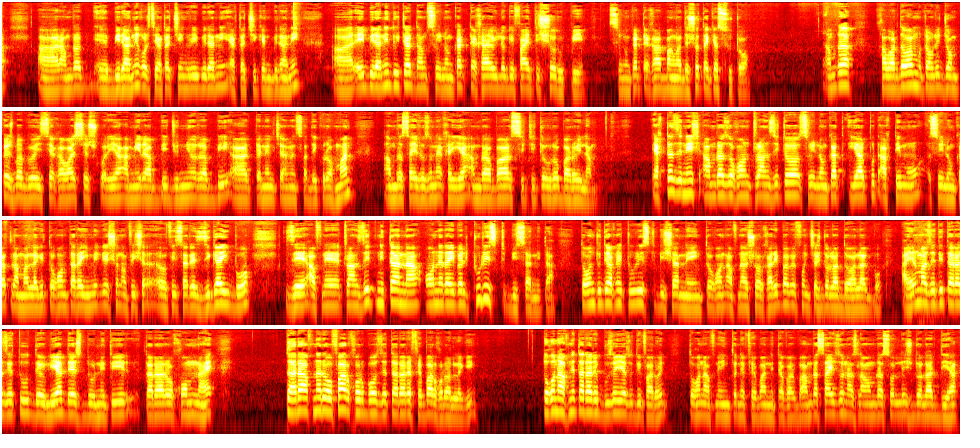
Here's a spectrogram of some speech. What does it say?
আর আমরা বিরিয়ানি করছি, একটা চিংড়ি বিরিয়ানি, একটা চিকেন বিরিয়ানি। আর এই বিরিয়ানি দুইটার দাম শ্রীলঙ্কার টেকা হইল কি পঁয়ত্রিশশো রুপি। শ্রীলঙ্কার টেকা বাংলাদেশও থেকে ছুটো। আমরা খাবার দাবার মোটামুটি জম্পেশভাবে হয়েছে খাওয়া শেষ করিয়া আমি রাব্বি জুনিয়র রাব্বি আর প্যানেল চেয়ারম্যান সাদিকুর রহমান। আমরা চাইরজনে খাইয়া আমরা আবার সিটি ট্যুরও বারইলাম। একটা জিনিস, আমরা যখন ট্রানজিটও শ্রীলঙ্কাত এয়ারপোর্ট আখটিমু শ্রীলঙ্কাত লামার লাগি, তখন তারা ইমিগ্রেশন অফিসার অফিসারে জিগাইব যে আপনি ট্রানজিট নিতা না অন অ্যারাইভাল ট্যুরিস্ট ভিসা নিতা। তখন যদি আপনি ট্যুরিস্ট ভিসা নেন তখন আপনার সরকারিভাবে পঞ্চাশ ডলার দেওয়া লাগবে। আয়ের মাঝেদি তারা যেহেতু দেউলিয়া দেশ, দুর্নীতির তারা আরও কম নাই, তারা আপনার অফার করব যে তারারে ফেভার করার লাগি। তখন আপনি তারারে বুঝাইয়া যদি পারেন তখন আপনি ইন্টারনে ফেভার নিতে পারব। আমরা চারজন আসলাম, আমরা চল্লিশ ডলার দিয়া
